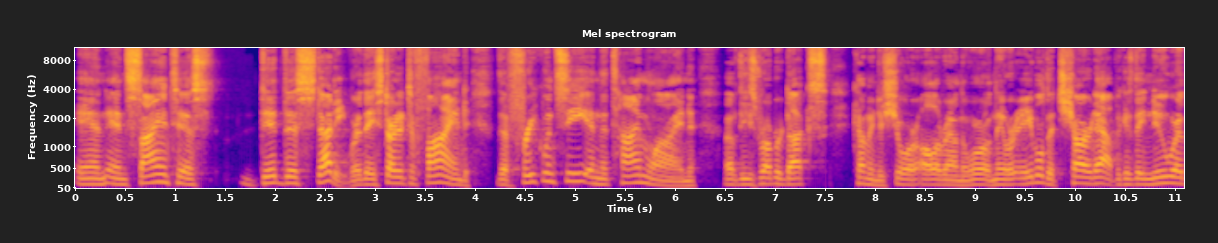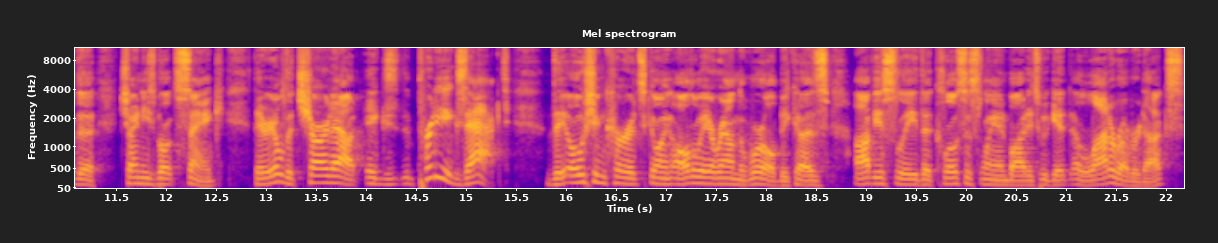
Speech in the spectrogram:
And, and scientists did this study where they started to find the frequency and the timeline of these rubber ducks coming to shore all around the world. And they were able to chart out because they knew where the Chinese boat sank. They were able to chart out ex- pretty exact the ocean currents going all the way around the world because obviously the closest land bodies would get a lot of rubber ducks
